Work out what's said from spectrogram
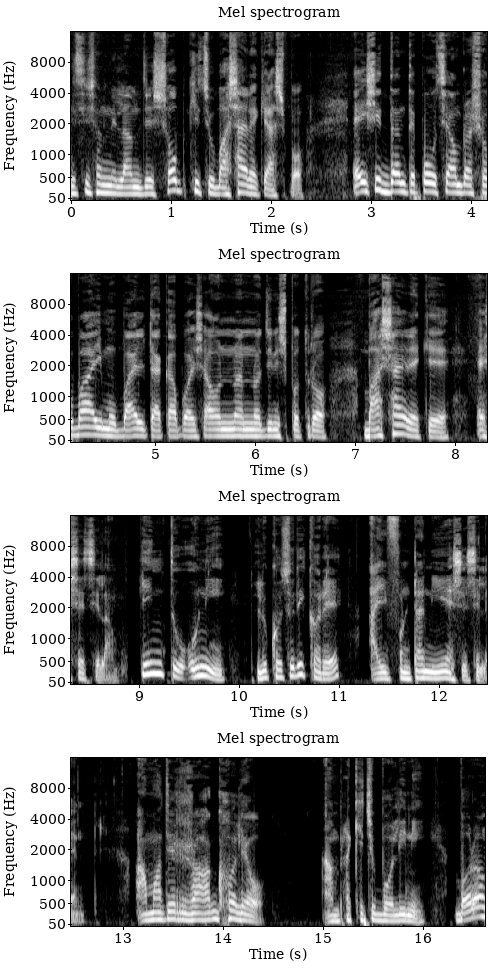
ডিসিশন নিলাম যে সব কিছু বাসায় রেখে আসব। এই সিদ্ধান্তে পৌঁছে আমরা সবাই মোবাইল টাকা, পয়সা, অন্যান্য জিনিসপত্র বাসায় রেখে এসেছিলাম। কিন্তু উনি লুকোচুরি করে আইফোনটা নিয়ে এসেছিলেন। আমাদের রাগ হলেও আমরা কিছু বলিনি, বরং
